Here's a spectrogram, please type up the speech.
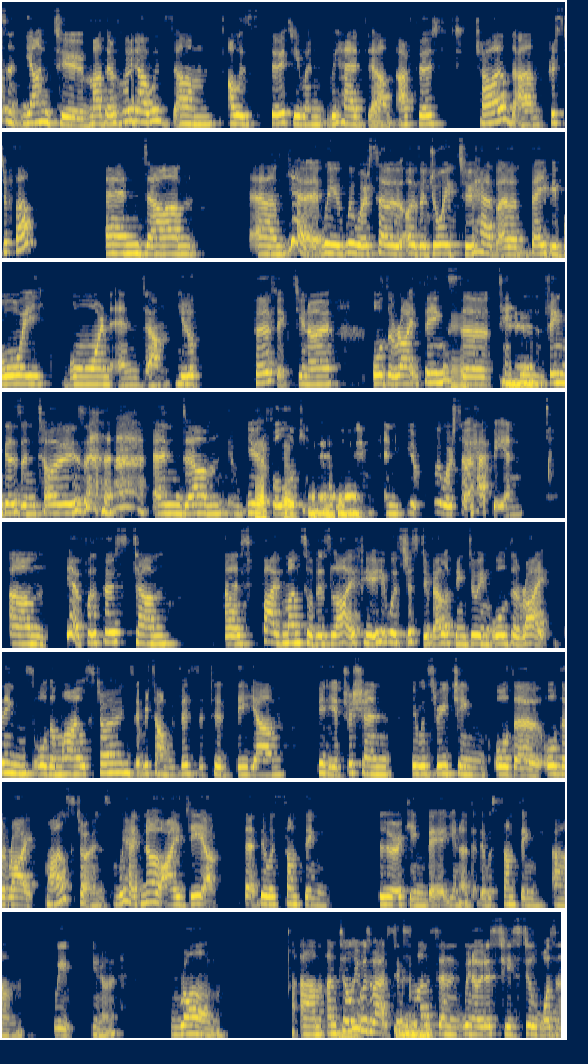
wasn't young to motherhood. I was um, I was 30 when we had um, our first child, um, Christopher, and um, um, yeah, we we were so overjoyed to have a baby boy born, and um, he looked perfect. You know, all the right things, yeah. the 10 yeah. fingers and toes, and um, beautiful looking. And, and you, we were so happy. And um, yeah, for the first um, as five months of his life, he, he was just developing, doing all the right things, all the milestones. Every time we visited the um, pediatrician, he was reaching all the all the right milestones. We had no idea that there was something lurking there, you know, that there was something um, we, you know, wrong um, until he was about six months and we noticed he still wasn't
